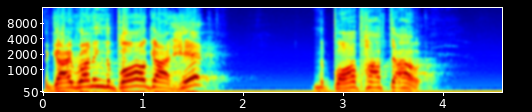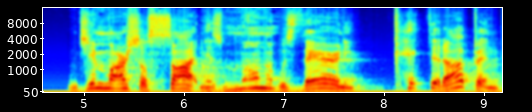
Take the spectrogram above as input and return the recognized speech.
The guy running the ball got hit, and the ball popped out. And Jim Marshall saw it, and his moment was there, and he picked it up, and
